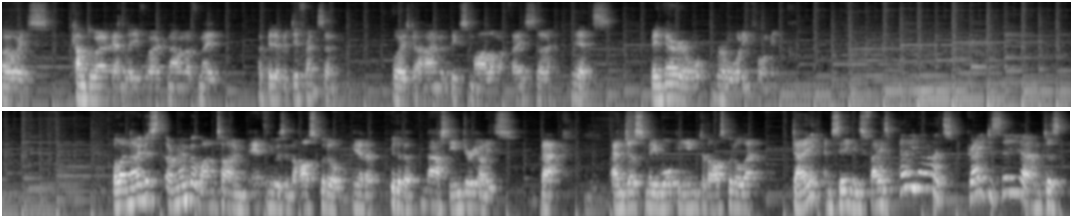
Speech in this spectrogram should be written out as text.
I always come to work and leave work knowing I've made a bit of a difference and always go home with a big smile on my face. So yeah, it's been very rewarding for me. Well, I noticed, I remember one time Anthony was in the hospital. He had a bit of a nasty injury on his back. And just me walking into the hospital that day and seeing his face, Peter, it's great to see you. And just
